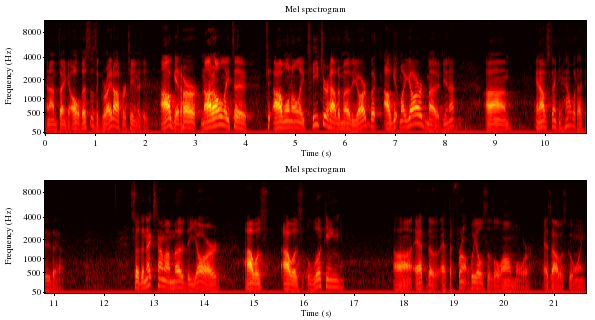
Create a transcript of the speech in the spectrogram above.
And I'm thinking, oh, this is a great opportunity. I'll get her not only to, to I won't only teach her how to mow the yard, but I'll get my yard mowed, you know? Um, and I was thinking, how would I do that? So the next time I mowed the yard, I was I was looking uh, at the at the front wheels of the lawnmower as I was going,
